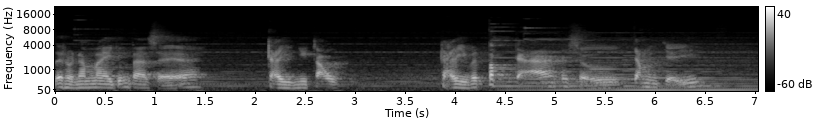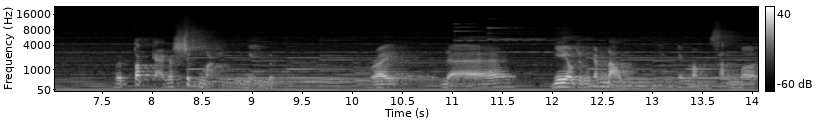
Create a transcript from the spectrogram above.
để rồi năm nay chúng ta sẽ cày như trâu, cày với tất cả cái sự chăm chỉ, với tất cả cái sức mạnh cái nghị lực, right, để gieo trên cánh đồng những cái mầm xanh mới,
